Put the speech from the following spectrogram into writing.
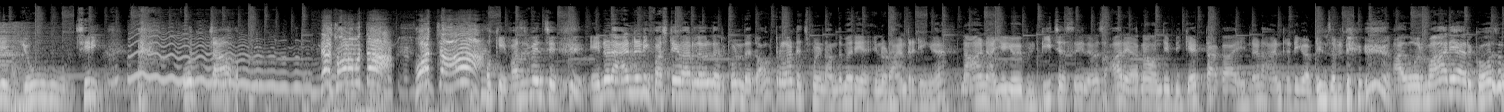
ஐயோ சரி. ஓச்சா ஓகே ஃபர்ஸ்ட் பெஞ்ச் என்னோட ஹேண்ட் ரைட்டிங் ஃபஸ்ட்டே வேறு லெவலில் இருக்கும். இந்த டாக்டர்லாம் டச் பண்ணிட்டு அந்த மாதிரி என்னோட ஹேண்ட் ரைட்டிங்கு நான் ஐயோ இப்படி டீச்சர்ஸ் இல்லைன்னா சார் யாருனா வந்து இப்படி கேட்டாக்கா என்னடா ஹேண்ட் ரைட்டிங் அப்படின்னு சொல்லிட்டு அது ஒரு மாதிரியா இருக்கும். ஸோ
